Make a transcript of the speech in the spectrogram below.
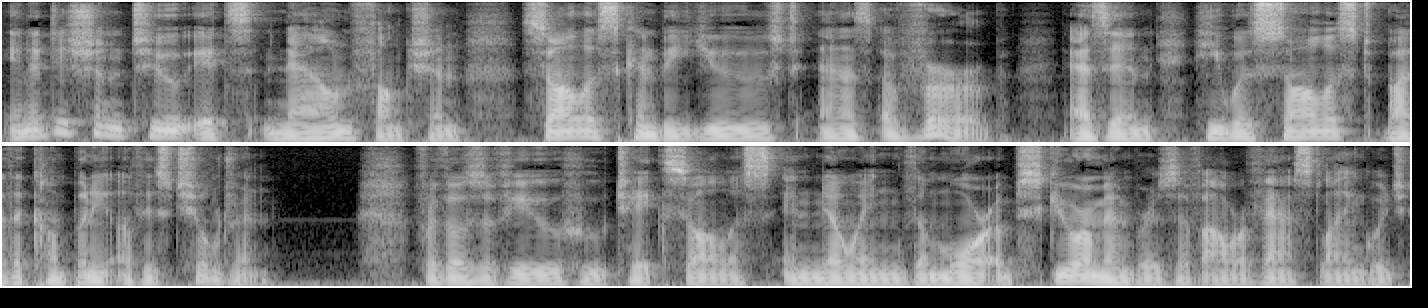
In addition to its noun function, solace can be used as a verb, as in, he was solaced by the company of his children. For those of you who take solace in knowing the more obscure members of our vast language,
